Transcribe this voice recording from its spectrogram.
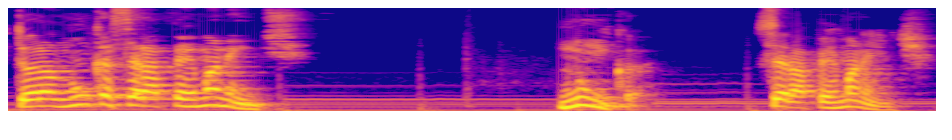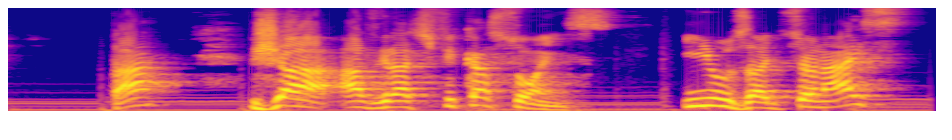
Então ela nunca será permanente. Nunca será permanente, tá? Já as gratificações e os adicionais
